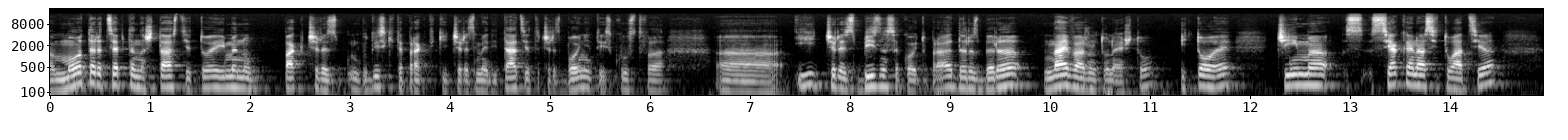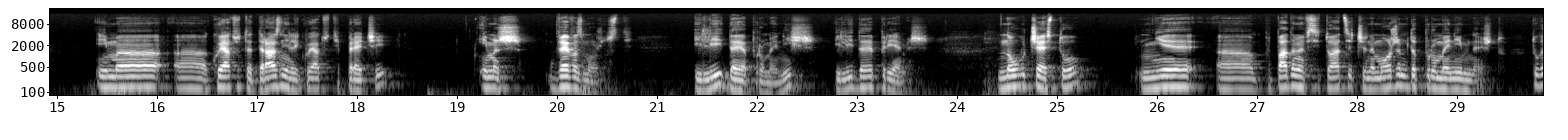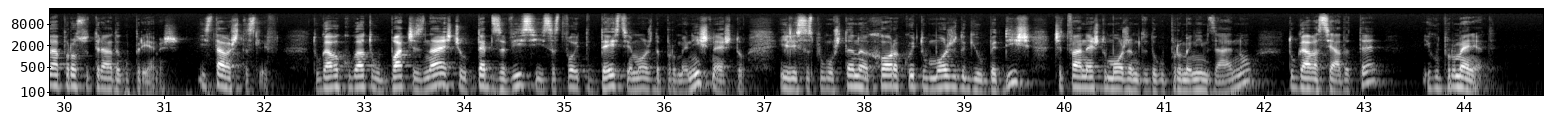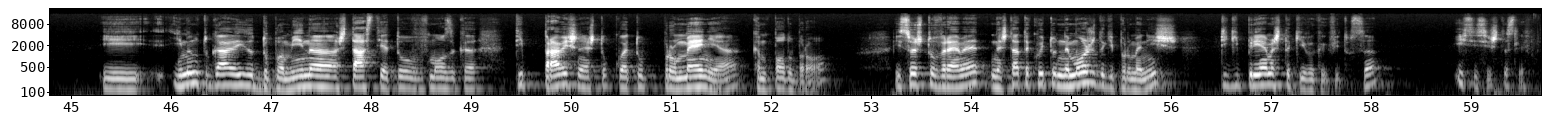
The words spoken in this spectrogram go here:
моята рецепта на щастието е именно пак чрез буддийските практики, чрез медитацията, чрез бойните изкуства а, и чрез бизнеса, който правя, да разбера най-важното нещо и то е, че има всяка една ситуация, има, а, която те дразни или която ти пречи, имаш две възможности. Или да я промениш, или да я приемеш. Много често ние а, попадаме в ситуация, че не можем да променим нещо. Тогава просто трябва да го приемеш и ставаш щастлив. Тогава, когато обаче знаеш, че от теб зависи и с твоите действия можеш да промениш нещо или с помощта на хора, които можеш да ги убедиш, че това нещо можем да, да го променим заедно, тогава сядате и го променяте. И именно тогава идва допамина, щастието в мозъка. Ти правиш нещо, което променя към по-добро и също време нещата, които не можеш да ги промениш, ти ги приемаш такива каквито са и си си щастлив.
